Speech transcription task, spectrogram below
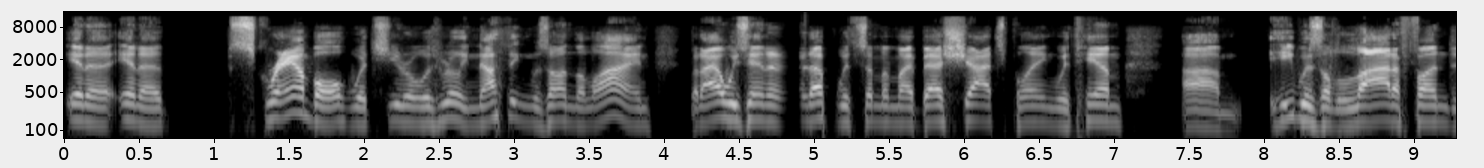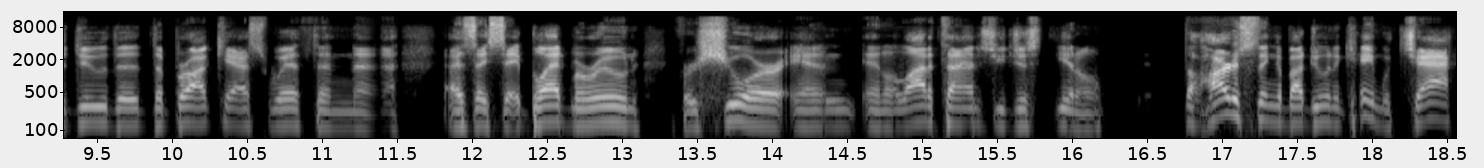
in a in a scramble, which you know was really nothing was on the line, but I always ended up with some of my best shots playing with him. Um, he was a lot of fun to do the the broadcast with, and uh, as I say, bled maroon for sure. And and a lot of times you just you know the hardest thing about doing a game with Jack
